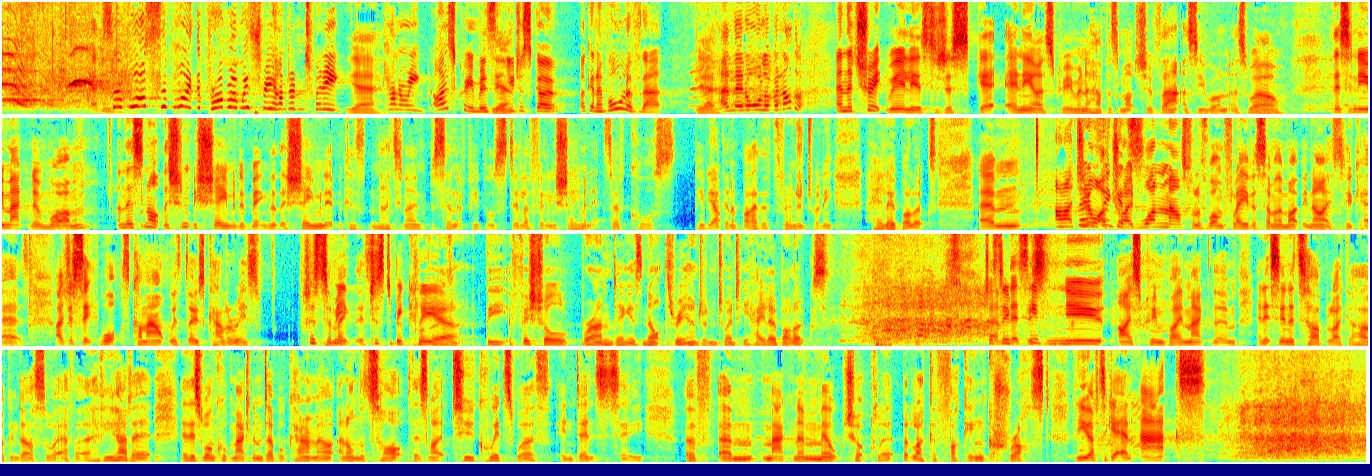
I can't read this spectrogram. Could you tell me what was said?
So what's the point? The problem with 320 Yeah. calorie ice cream is Yeah. that you just go, I can have all of that. Yeah. And then all of another. And the trick really is to just get any ice cream and have as much of that as you want as well. There's a new Magnum one, and there's not, they shouldn't be shame in admitting that they're shaming it because 99% of people still are feeling shame in it. So, of course, people Yep. are going to buy the 320 Halo bollocks. Um, and I, do you don't know what? I've tried it's- one mouthful of one flavour. Some of them might be nice. Who cares? I just think what's come out with those calories Just to, to be, make this. just to be a product. clear, the official branding is not 320 Halo bollocks. just Um, if- there's this if- new ice cream by Magnum, and it's in a tub like a Haagen Dazs or whatever. Have you had it? And there's one called Magnum Double Caramel, and on the top there's like two quid's worth in density of um, Magnum milk chocolate, but like a fucking crust that you have to get an axe.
